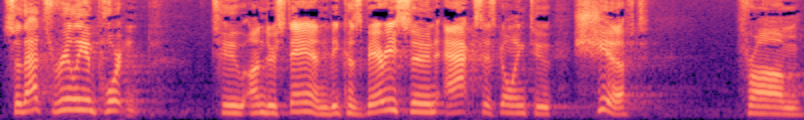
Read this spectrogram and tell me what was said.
So that's really important to understand because very soon Acts is going to shift from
